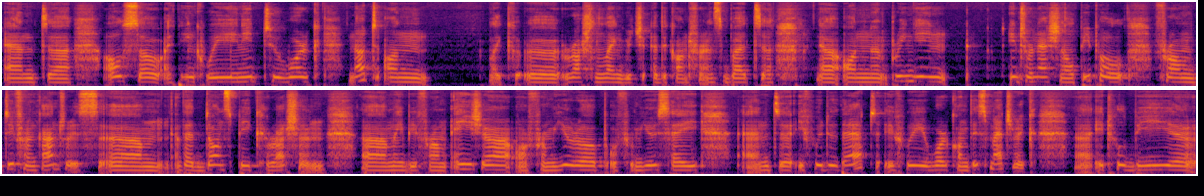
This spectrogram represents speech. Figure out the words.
and uh, also I think we need to work not on like uh, Russian language at the conference, but uh, uh, on bringing international people from different countries um, that don't speak Russian, uh, maybe from Asia or from Europe or from USA. And uh, if we do that, if we work on this metric, uh, it will be a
